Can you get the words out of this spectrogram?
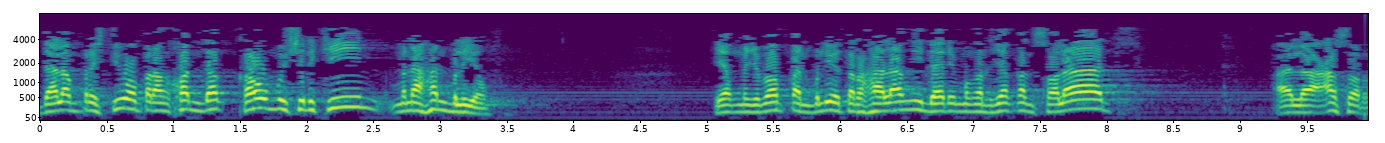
dalam peristiwa perang Khandaq kaum musyrikin menahan beliau yang menyebabkan beliau terhalangi dari mengerjakan salat ala asr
